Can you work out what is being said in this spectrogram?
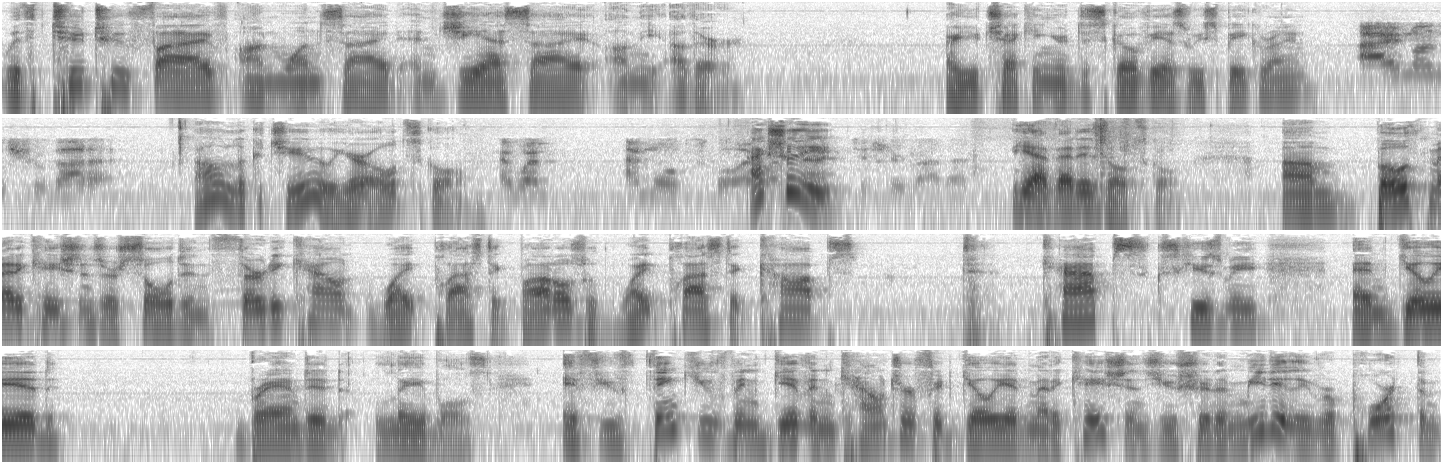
with 225 on one side and GSI on the other. Are you checking your Descovy as we speak, Ryan? I'm on Truvada. Oh, look at you. You're old school. I went. I'm old school. I Actually- went back to Truvada. Yeah, that is old school. Um, both medications are sold in 30 count white plastic bottles with white plastic caps, caps, excuse me, and Gilead branded labels. If you think you've been given counterfeit Gilead medications, you should immediately report the,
